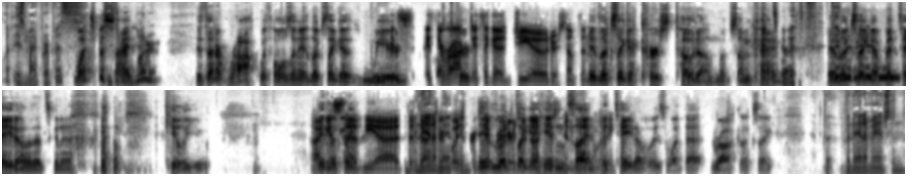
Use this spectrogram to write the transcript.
What is my purpose? What's beside him? Is that a rock with holes in it? It looks like a weird. It's, it's a rock. curse. It's like a geode or something. It looks like a cursed totem of some kind. does. It looks like a potato that's gonna kill you. I it guess looks uh, like- the uh, the Banana dark turquoise It looks like a hidden side potato, is what that rock looks like. B- Banana Mansion,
